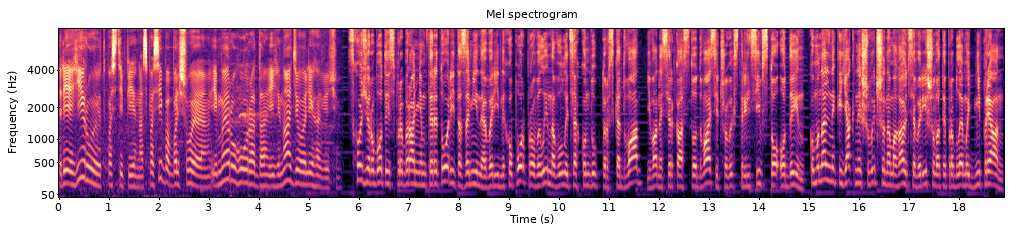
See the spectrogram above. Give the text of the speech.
реагируют постепенно. Спасибо большое и мэру города, и Геннадию Олеговичу. Схожі роботи із прибиранням територій та заміни аварійних опор провели на вулицях Кондукторська 2, Івана Сірка 102, Січових стрільців 101. Комунальники якнайшвидше намагаються вирішувати проблеми дніпрян.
